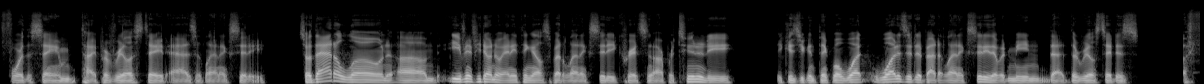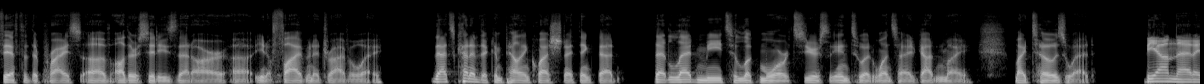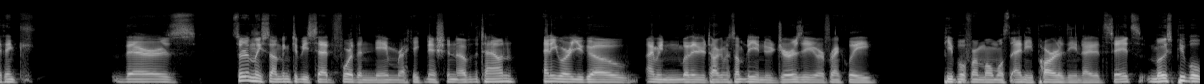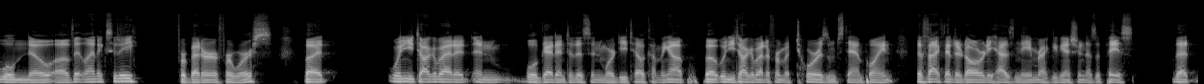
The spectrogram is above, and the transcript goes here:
for the same type of real estate as Atlantic City. So that alone, um, even if you don't know anything else about Atlantic City, creates an opportunity because you can think, well, what what is it about Atlantic City that would mean that the real estate is a fifth of the price of other cities that are, uh, you know, five minute drive away? that's kind of the compelling question I think that that led me to look more seriously into it once I had gotten my my toes wet. Beyond that, I think there's certainly something to be said for the name recognition of the town. Anywhere you go, I mean, whether you're talking to somebody in New Jersey or frankly people from almost any part of the United States, most people will know of Atlantic City for better or for worse. But when you talk about it, and we'll get into this in more detail coming up, but when you talk about it from a tourism standpoint, the fact that it already has name recognition as a place that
